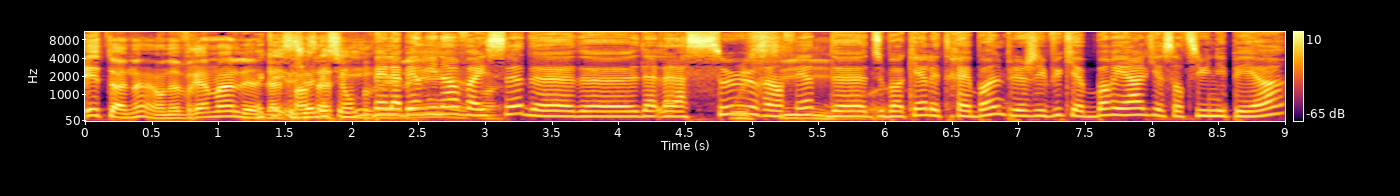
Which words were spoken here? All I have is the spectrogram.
étonnant. On a vraiment le- la sensation l'essayer. Ben, la. Berliner Weisse de, de, de- la, la sûre, en fait, du Bockel est très bonne. Puis là, j'ai vu qu'il y a Boréal qui a sorti une IPA.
